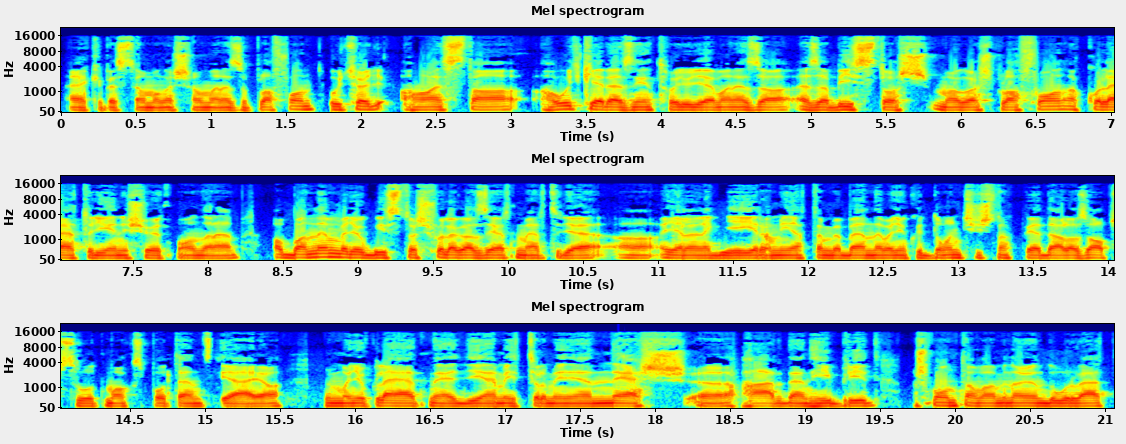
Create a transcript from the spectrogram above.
elképesztően magasan van ez a plafon. Úgyhogy ha ezt a, ha úgy kérdeznéd, hogy ugye van ez a, ez a biztos magas plafon, akkor lehet, hogy én is őt mondanám. Abban nem vagyok biztos, főleg azért, mert ugye a jelenlegi éra miatt, amiben benne vagyunk, hogy Doncsisnak például az abszolút max potenciája, mondjuk lehetne egy ilyen, mit tudom, ilyen Nash Harden hibrid. Most mondtam valami nagyon durvát,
